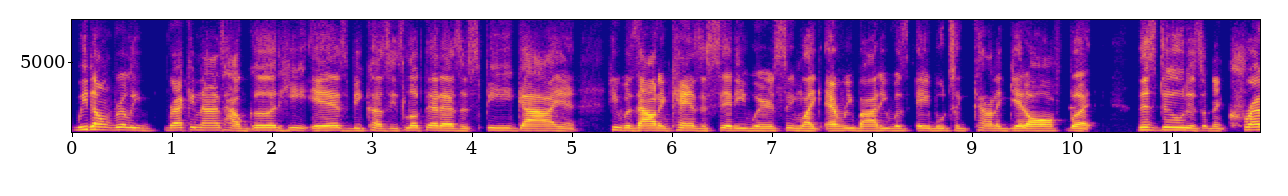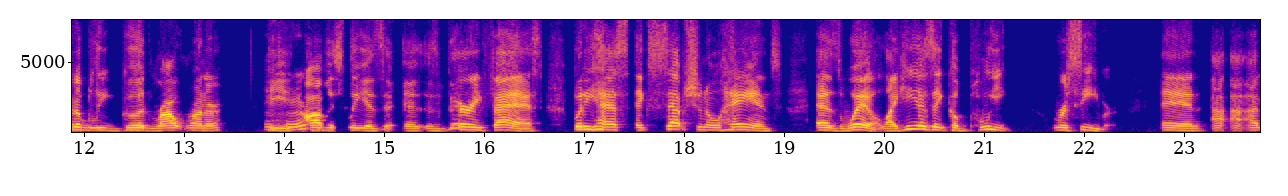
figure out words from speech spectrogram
we don't really recognize how good he is because he's looked at as a speed guy and he was out in Kansas City where it seemed like everybody was able to kind of get off. But this dude is an incredibly good route runner. He mm-hmm. obviously is, is very fast, but he has exceptional hands as well. Like he is a complete receiver and I, I,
